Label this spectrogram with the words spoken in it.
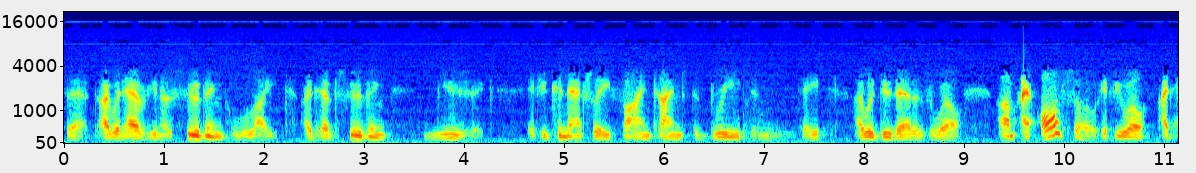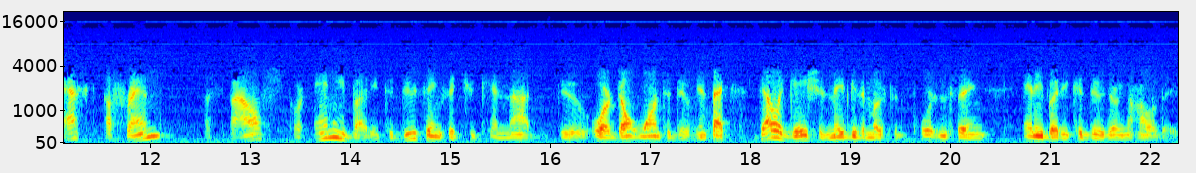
set. I would have you know soothing light. I'd have soothing music. If you can actually find times to breathe and say, I would do that as well. Um, I also, if you will, I'd ask a friend, a spouse, or anybody to do things that you cannot do or don't want to do. In fact, delegation may be the most important thing anybody could do during the holidays.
